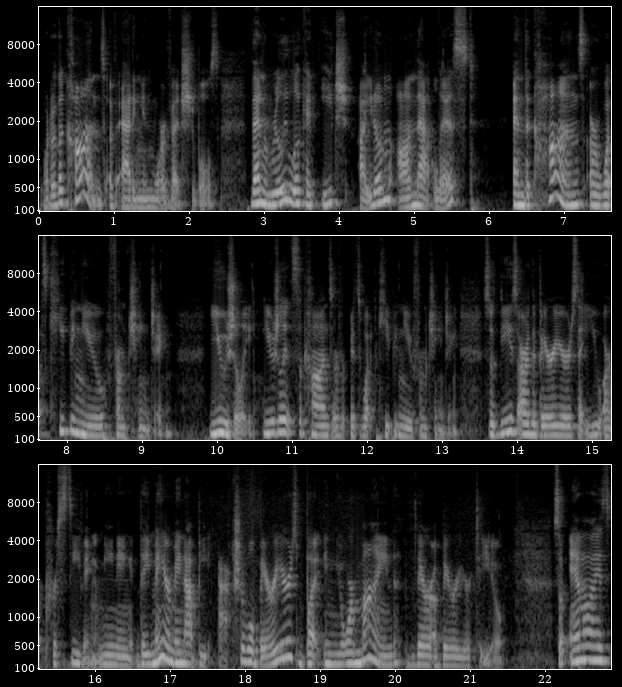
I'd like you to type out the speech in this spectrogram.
What are the cons of adding in more vegetables? Then really look at each item on that list, and the cons are what's keeping you from changing. Usually, usually it's the cons or it's what keeping you from changing. So these are the barriers that you are perceiving, meaning they may or may not be actual barriers, but in your mind, they're a barrier to you. So analyze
